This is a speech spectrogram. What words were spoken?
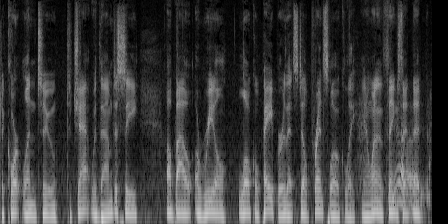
to Cortland to to chat with them to see about a real local paper that still prints locally. You know, one of the things Yeah. that, that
